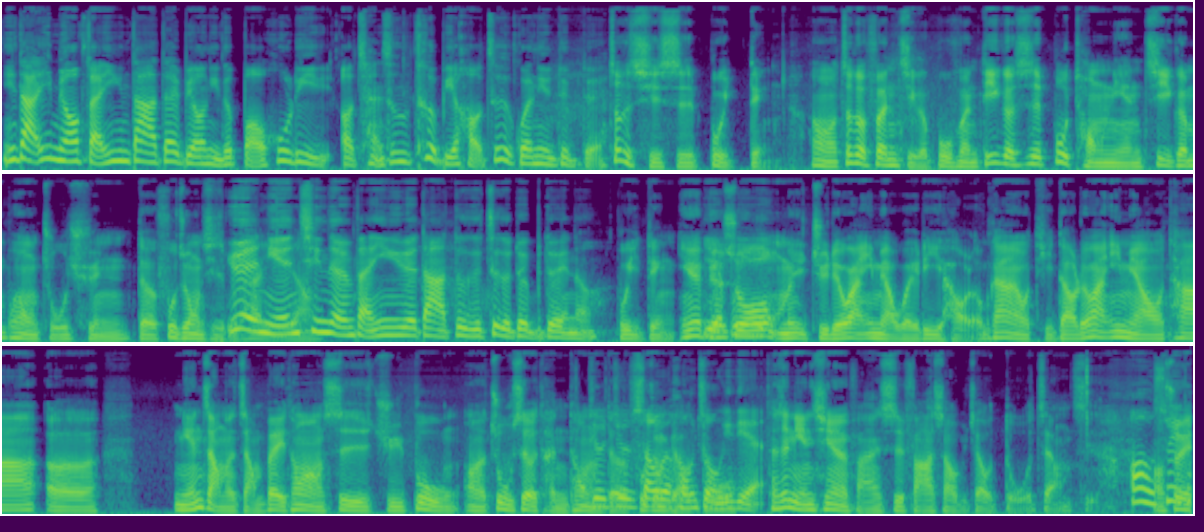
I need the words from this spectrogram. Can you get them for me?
你打疫苗反应大，代表你的保护力哦产生的特别好，这个观念对不对？这个其实不一定哦，这个分几个部分。第一个是不同年纪跟不同族群的副作用其实越年轻的人反应越大，对这个对不对呢？不一定，因为比如说我们举流感疫苗为例好了，我刚才有提到流感疫苗它呃。年长的长辈通常是局部呃注射疼痛的，就稍微红肿一点，但是年轻人反而是发烧比较多这样子。哦，所以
